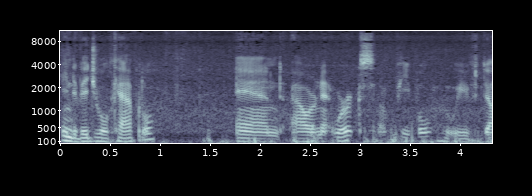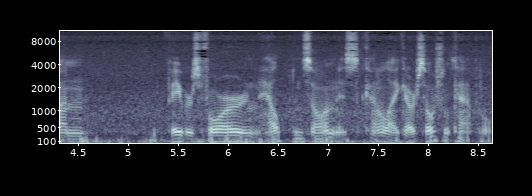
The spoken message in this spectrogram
individual capital and our networks of people who we've done favors for and helped and so on is kind of like our social capital.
